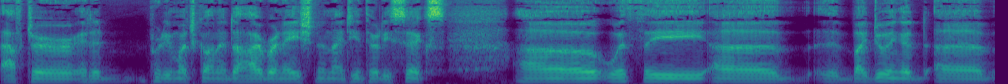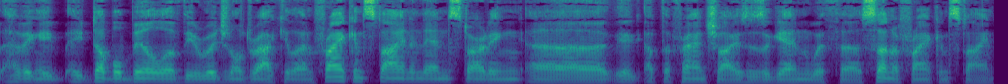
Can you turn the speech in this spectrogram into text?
after it had pretty much gone into hibernation in 1936, uh, with the, uh, by doing a, uh, having a, a double bill of the original Dracula and Frankenstein and then starting, uh, up the franchises again with, uh, Son of Frankenstein.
